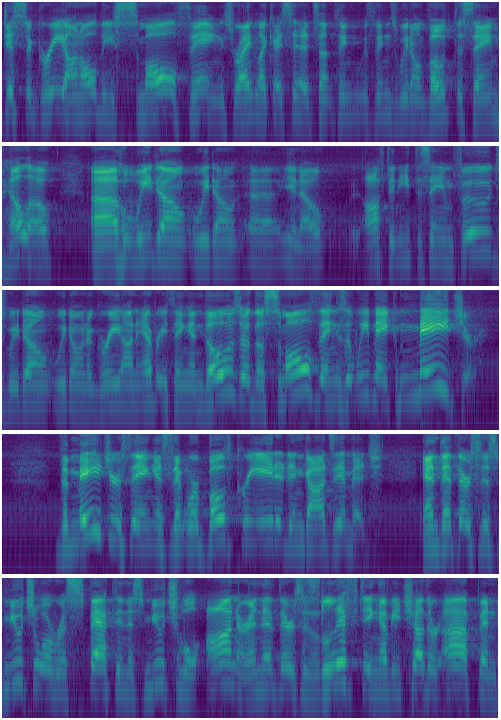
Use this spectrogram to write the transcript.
disagree on all these small things, right? Like I said, something things we don't vote the same. Hello. Uh, we don't, we don't uh, you know, often eat the same foods. We don't, we don't agree on everything. And those are the small things that we make major. The major thing is that we're both created in God's image and that there's this mutual respect and this mutual honor and that there's this lifting of each other up and,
